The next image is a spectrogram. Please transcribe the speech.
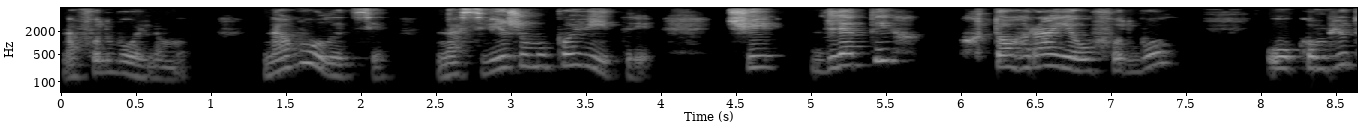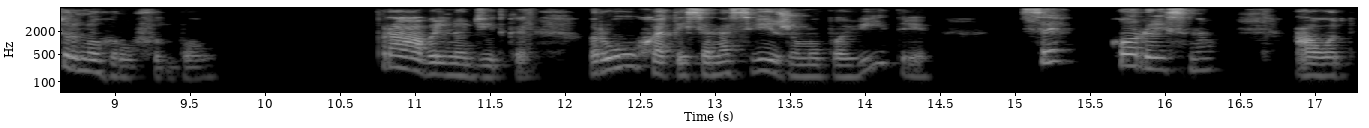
на футбольному, на вулиці, на свіжому повітрі, чи для тих, хто грає у футбол, у комп'ютерну гру футбол. Правильно, дітки, рухатися на свіжому повітрі це корисно. А от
